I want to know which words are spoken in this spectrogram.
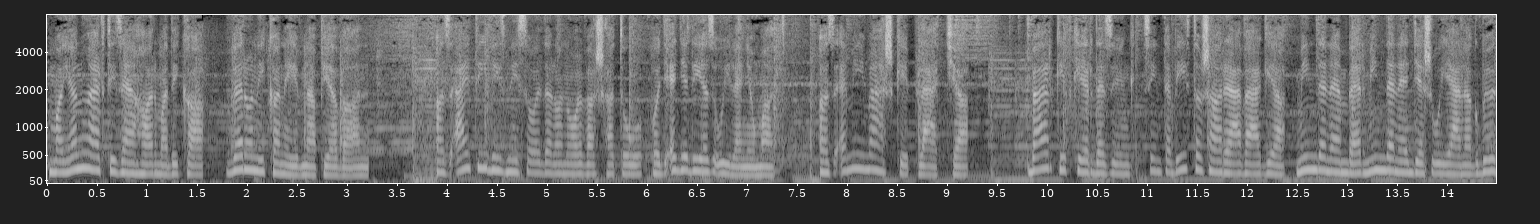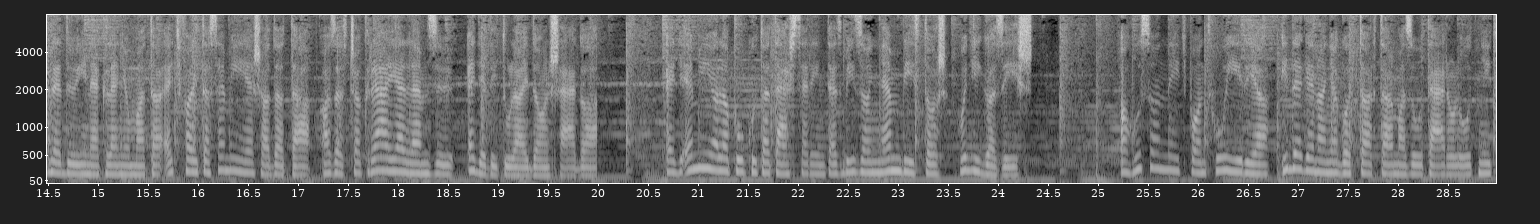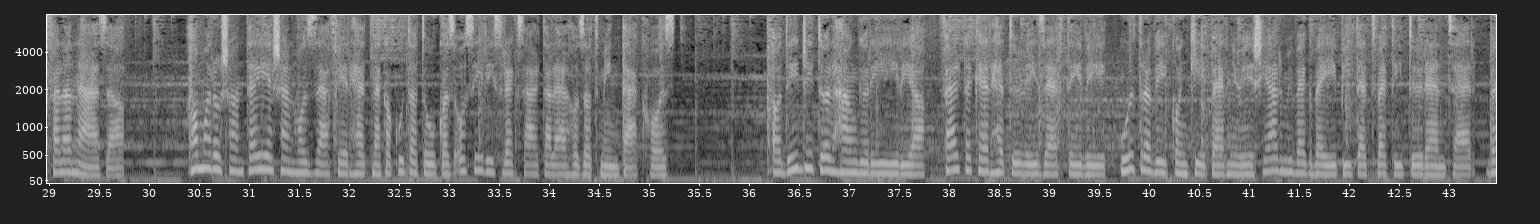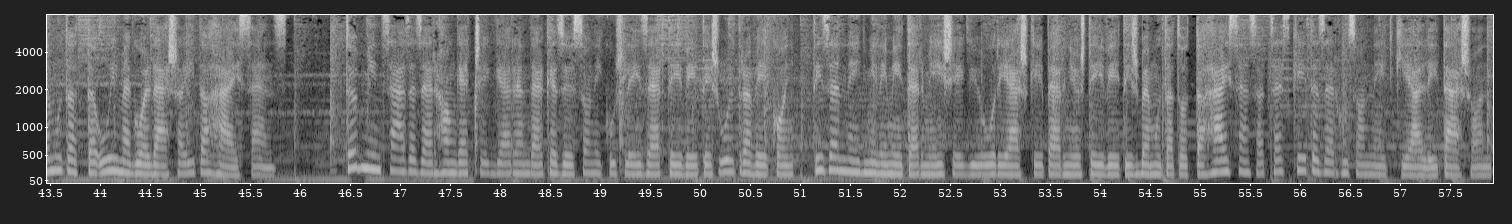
Ma január 13-a, Veronika névnapja van. Az IT Business oldalon olvasható, hogy egyedi az új lenyomat. Az EMI másképp látja. Bárkit kérdezünk, szinte biztosan rávágja, minden ember minden egyes ujjának bőrredőinek lenyomata egyfajta személyes adata, azaz csak rá jellemző, egyedi tulajdonsága. Egy EMI alapú kutatás szerint ez bizony nem biztos, hogy igaz is. A 24.hu írja, idegen anyagot tartalmazó tárolót nyit fel a NASA. Hamarosan teljesen hozzáférhetnek a kutatók az Osiris Rex által elhozott mintákhoz. A Digital Hungary írja, feltekerhető lézer TV, ultravékony képernyő és járművekbe épített vetítőrendszer, bemutatta új megoldásait a Hisense. Több mint 100 ezer hangegységgel rendelkező szonikus lézer tévét és ultravékony, 14 mm mélységű óriás képernyős tévét is bemutatott a Hisense a CES 2024 kiállításon.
